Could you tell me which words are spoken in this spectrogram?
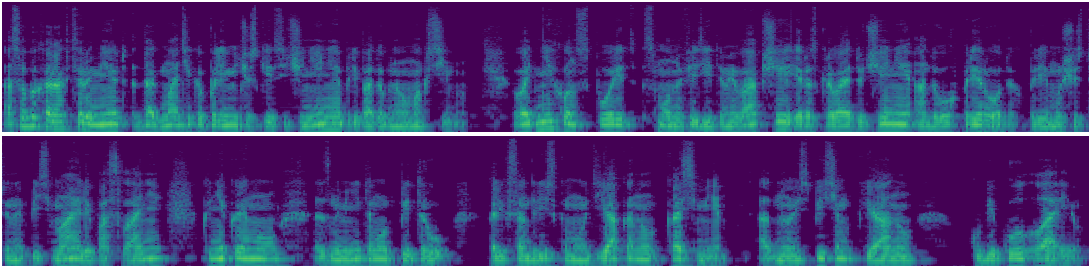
Особый характер имеют догматико-полемические сочинения преподобного Максима. В одних он спорит с монофизитами вообще и раскрывает учение о двух природах, преимущественно письма или послания к некоему знаменитому Петру, к Александрийскому диакону Косьме, одно из писем к Иоанну Кубикул Ларию,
